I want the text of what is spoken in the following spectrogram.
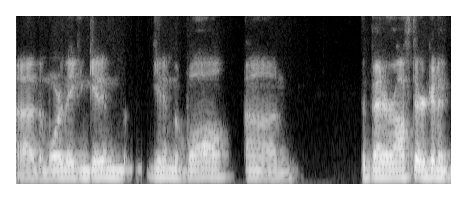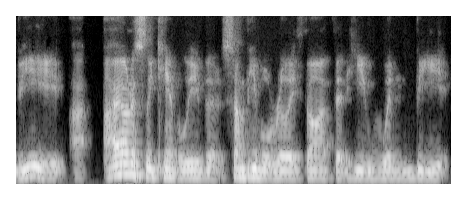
uh, the more they can get him get him the ball, um, the better off they're going to be. I, I honestly can't believe that some people really thought that he wouldn't be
